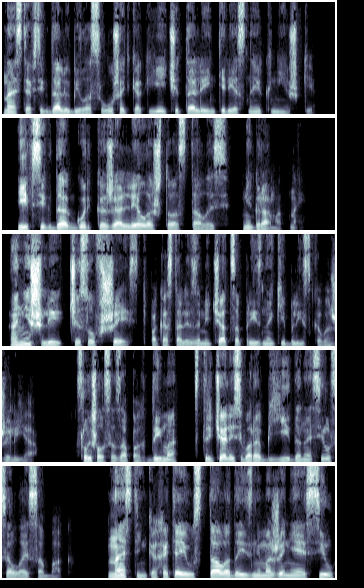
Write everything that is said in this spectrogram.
Настя всегда любила слушать, как ей читали интересные книжки. И всегда горько жалела, что осталась неграмотной. Они шли часов шесть, пока стали замечаться признаки близкого жилья. Слышался запах дыма, встречались воробьи, доносился лай собак. Настенька, хотя и устала до изнеможения сил,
